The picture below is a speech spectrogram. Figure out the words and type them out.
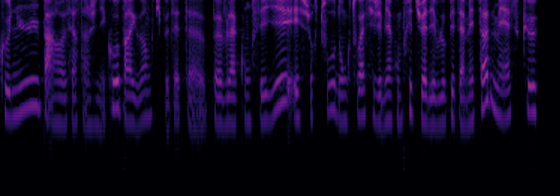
connue par certains gynécos, par exemple, qui peut-être peuvent la conseiller? Et surtout, donc toi, si j'ai bien compris, tu as développé ta méthode, mais est-ce que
